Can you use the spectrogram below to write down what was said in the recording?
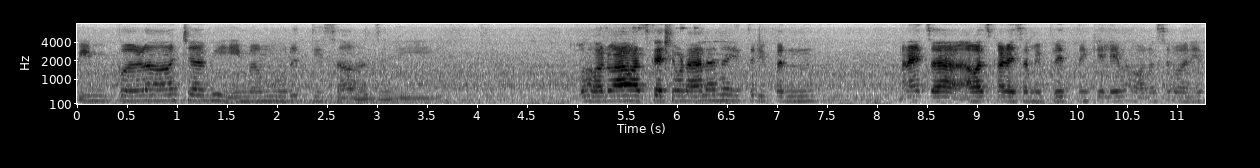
पिंपळाच्या भीममूर्ती साजली. भावानो आवाज काय तेवढा आला नाही तरी पण म्हणायचा आवाज काढायचा मी प्रयत्न केले भावानं सर्वांनीच.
